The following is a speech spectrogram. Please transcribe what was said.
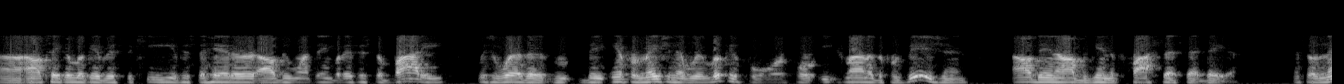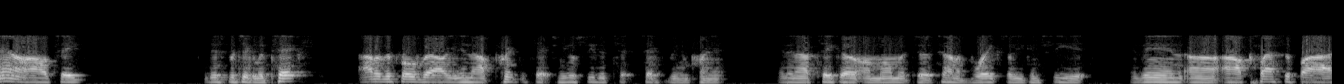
uh, I'll take a look if it's the key, if it's the header, I'll do one thing. But if it's the body, which is where the the information that we're looking for for each line of the provision, I'll then I'll begin to process that data. And so now I'll take this particular text out of the pro value and I'll print the text. And you'll see the text being printed. And then I'll take a, a, moment to kind of break so you can see it. And then uh, I'll classify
